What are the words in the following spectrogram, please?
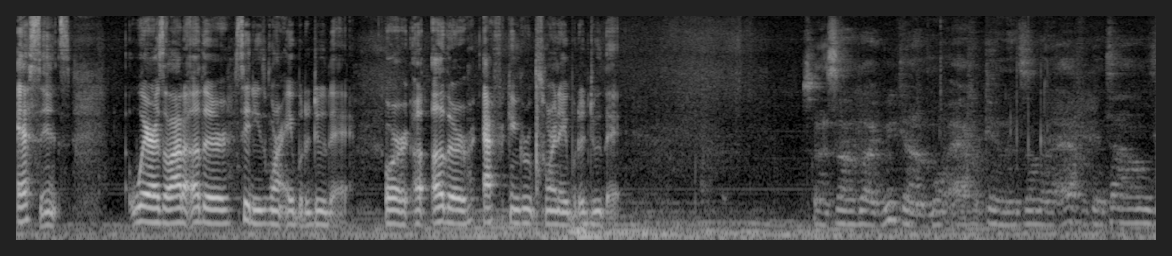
essence, whereas a lot of other cities weren't able to do that, or uh, other African groups weren't able to do that. So it sounds like we kind of more African than some of the African towns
